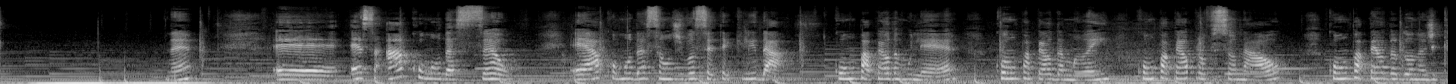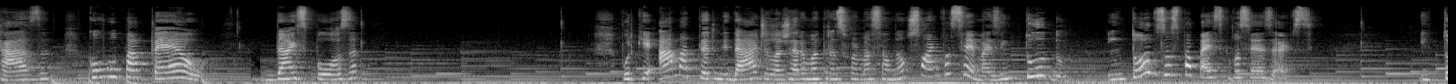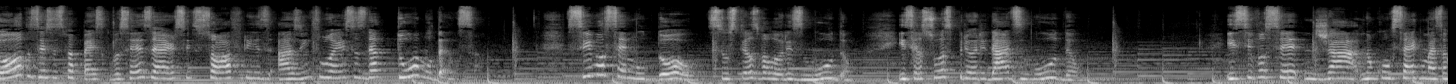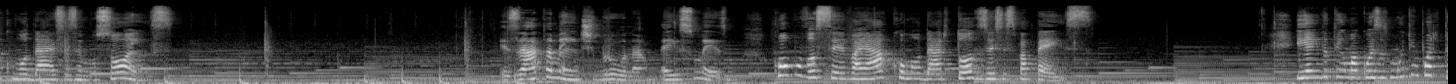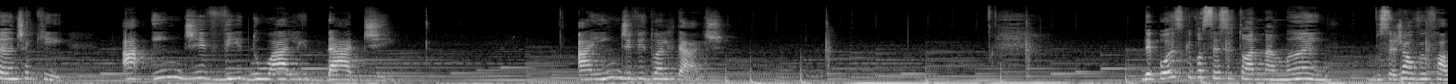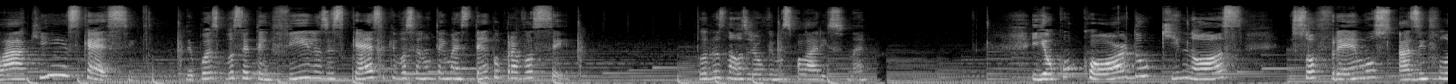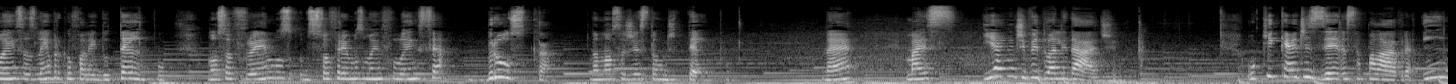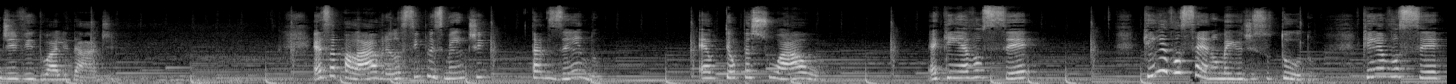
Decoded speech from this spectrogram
né? É, essa acomodação é a acomodação de você ter que lidar com o papel da mulher, com o papel da mãe, com o papel profissional, com o papel da dona de casa, com o papel da esposa. Porque a maternidade ela gera uma transformação não só em você, mas em tudo, em todos os papéis que você exerce. Em todos esses papéis que você exerce, sofre as influências da tua mudança. Se você mudou, se os teus valores mudam e se as suas prioridades mudam, e se você já não consegue mais acomodar essas emoções, Exatamente, Bruna, é isso mesmo. Como você vai acomodar todos esses papéis? E ainda tem uma coisa muito importante aqui: a individualidade. A individualidade. Depois que você se torna mãe, você já ouviu falar que esquece. Depois que você tem filhos, esquece que você não tem mais tempo para você. Todas nós já ouvimos falar isso, né? E eu concordo que nós sofremos as influências. Lembra que eu falei do tempo? Nós sofremos, sofremos uma influência brusca na nossa gestão de tempo, né? Mas e a individualidade? O que quer dizer essa palavra individualidade? Essa palavra, ela simplesmente está dizendo é o teu pessoal, é quem é você. Quem é você no meio disso tudo? Quem é você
